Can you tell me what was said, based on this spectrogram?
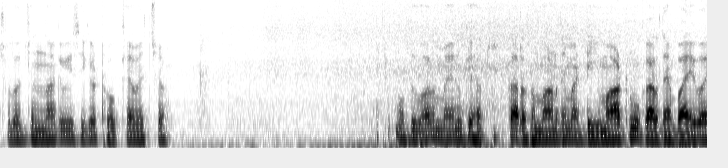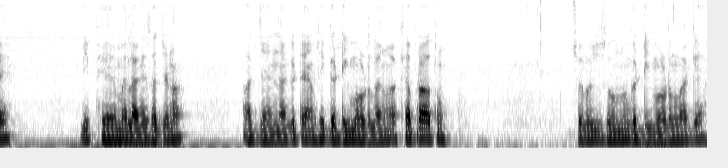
ਚਲੋ ਜਿੰਨਾ ਕੁ ਵੀ ਸੀਗਾ ਠੋਕਿਆ ਵਿੱਚ। ਉਸ ਤੋਂ ਬਾਅਦ ਮੈਂ ਇਹਨੂੰ ਕਿਹਾ ਤੁਸੀਂ ਧਰ ਸਮਾਨ ਤੇ ਮੈਂ ਡੀਮਾਰਟ ਨੂੰ ਕਰਦਿਆਂ ਬਾਏ ਬਾਏ ਵੀ ਫੇਰ ਮਿਲਾਂਗੇ ਸੱਜਣਾ। ਅੱਜ ਇੰਨਾ ਕਿ ਟਾਈਮ ਸੀ, ਗੱਡੀ ਮੋੜ ਲਾਂਗਾ। ਆਖਿਆ, ਭਰਾ ਤੂੰ। ਚਲੋ ਜੀ, ਸੋਨੂੰ ਗੱਡੀ ਮੋੜਨ ਲੱਗ ਗਿਆ।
